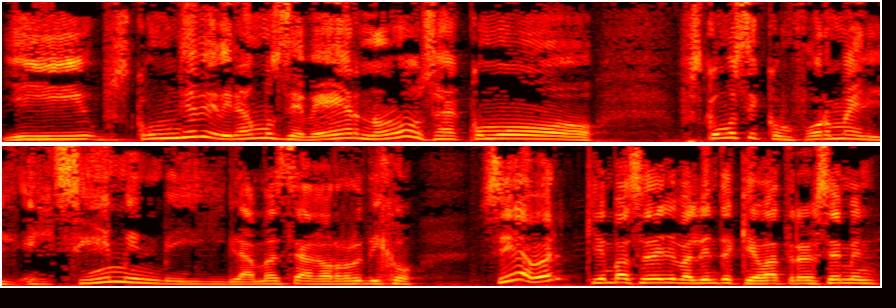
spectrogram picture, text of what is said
y pues como un día deberíamos de ver, ¿no? O sea, cómo, pues cómo se conforma el, el semen. Y la maestra agarró y dijo, sí, a ver, ¿quién va a ser el valiente que va a traer semen?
